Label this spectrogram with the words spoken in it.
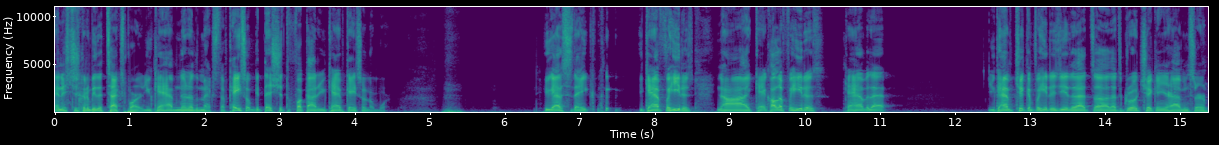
and it's just gonna be the Tex part. You can't have none of the Mex stuff. Queso, get that shit the fuck out of you. You can't have queso no more. You got steak. You can't have fajitas. Nah, I can't call it fajitas. Can't have that. You can have chicken fajitas either. That's uh that's grilled chicken you're having, sir.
